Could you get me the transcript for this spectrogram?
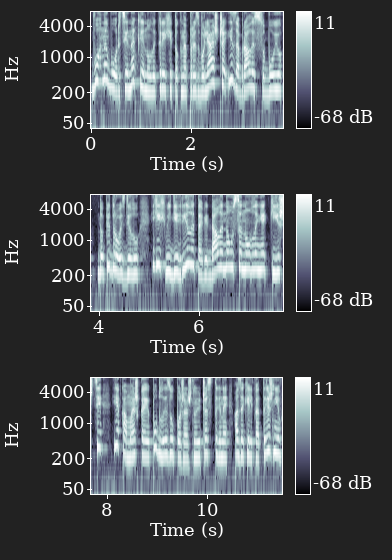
Вогнеборці накинули крихіток на призволяще і забрали з собою до підрозділу. Їх відігріли та віддали на усиновлення кішці, яка мешкає поблизу пожежної частини. А за кілька тижнів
